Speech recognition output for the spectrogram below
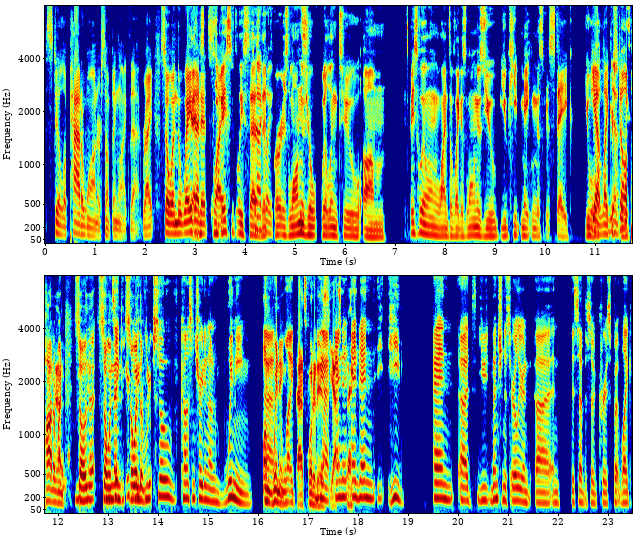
still a Padawan" or something like that, right? So in the way Yeah, that it's he like, basically says Exactly. that for as long as you're willing to, um, it's basically along the lines of like as long as you you keep making this mistake, you will. yeah, like you're Yeah. still a Padawan. So in the, so It's and then like you're- so in the re- you're so concentrating on winning, On that, winning. like That's what it is. yeah, yes. and then, and then he- he, and uh, you mentioned this earlier in uh in this episode, Chris, but like,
